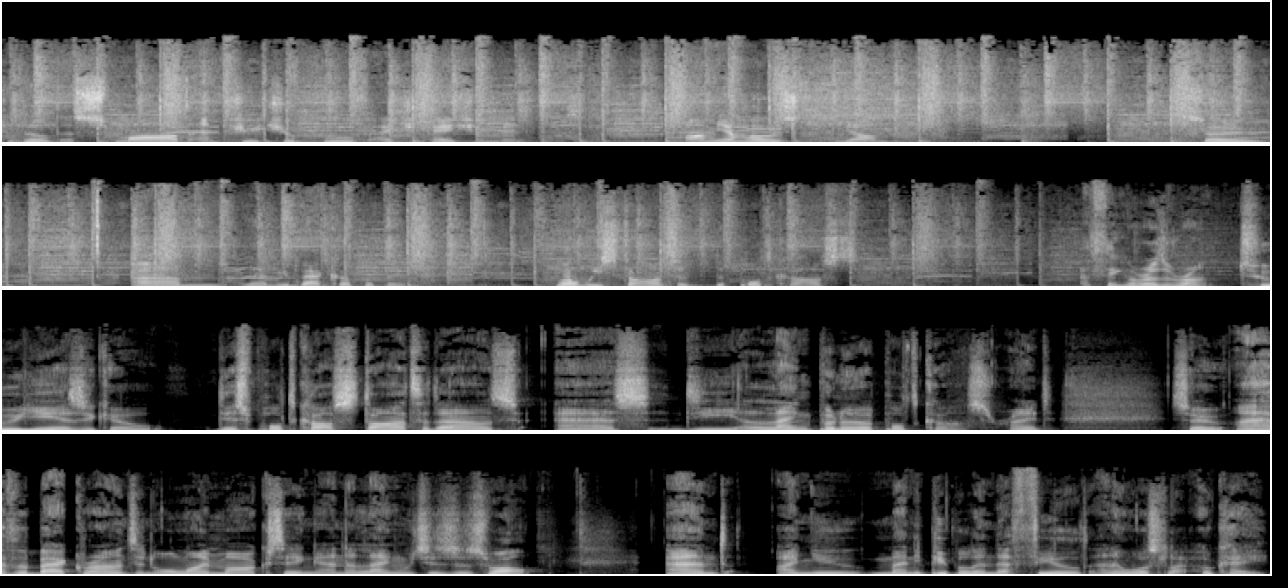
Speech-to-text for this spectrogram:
to build a smart and future proof education business. I'm your host, Jan. So, um, let me back up a bit. When we started the podcast, I think it was around two years ago, this podcast started out as the Langpreneur podcast, right? So I have a background in online marketing and in languages as well. And I knew many people in that field, and it was like, okay,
